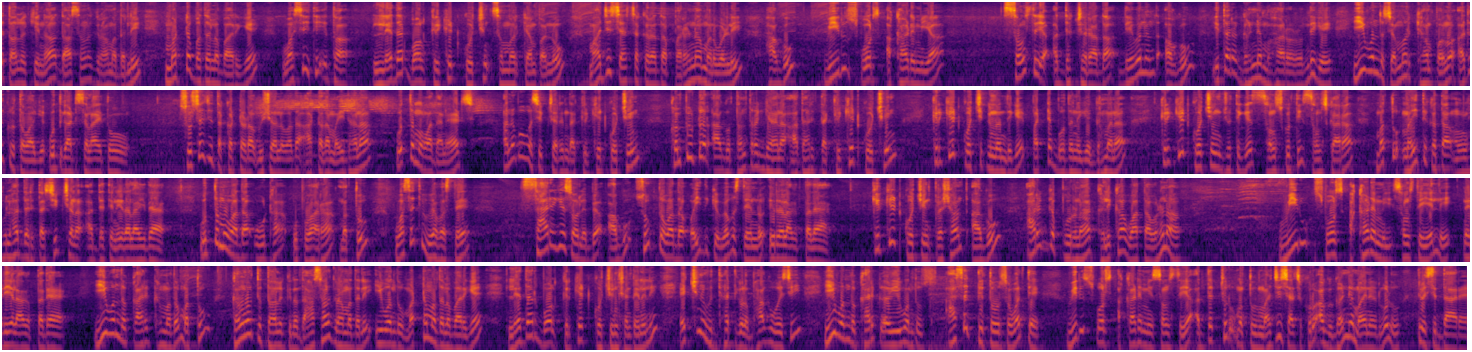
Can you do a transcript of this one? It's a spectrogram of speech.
ತಾಲೂಕಿನ ದಾಸನ ಗ್ರಾಮದಲ್ಲಿ ಮೊಟ್ಟ ಮೊದಲ ಬಾರಿಗೆ ವಸತಿ leather ball cricket coaching summer ಕ್ಯಾಂಪನ್ನು ಮಾಜಿ ಶಾಸಕರಾದ ಪರಣ್ಣ ಮನವಳ್ಳಿ ಹಾಗೂ ವೀರು ಸ್ಪೋರ್ಟ್ಸ್ ಅಕಾಡೆಮಿಯ ಸಂಸ್ಥೆಯ ಅಧ್ಯಕ್ಷರಾದ ದೇವಾನಂದ್ ಹಾಗೂ ಇತರ ಗಣ್ಯ ಮಹಾರರೊಂದಿಗೆ ಈ ಒಂದು ಸಮ್ಮರ್ ಕ್ಯಾಂಪನ್ನು ಅಧಿಕೃತವಾಗಿ ಉದ್ಘಾಟಿಸಲಾಯಿತು. ಸುಸಜ್ಜಿತ ಕಟ್ಟಡ, ವಿಶಾಲವಾದ ಆಟದ ಮೈದಾನ, ಉತ್ತಮವಾದ ನೆಟ್ಸ್ ಅನುಭವ ಶಿಕ್ಷರಿಂದ ಕ್ರಿಕೆಟ್ ಕೋಚಿಂಗ್ ಕಂಪ್ಯೂಟರ್ ಹಾಗೂ ತಂತ್ರಜ್ಞಾನ ಆಧಾರಿತ ಕ್ರಿಕೆಟ್ ಕೋಚಿಂಗ್, ಕ್ರಿಕೆಟ್ ಕೋಚಿಂಗ್ನೊಂದಿಗೆ ಪಠ್ಯ ಬೋಧನೆಗೆ ಗಮನ, ಕ್ರಿಕೆಟ್ ಕೋಚಿಂಗ್ ಜೊತೆಗೆ ಸಂಸ್ಕೃತಿ ಸಂಸ್ಕಾರ ಮತ್ತು ನೈತಿಕತಾ ಮೂಲಾಧಾರಿತ ಶಿಕ್ಷಣ ಆದ್ಯತೆ ನೀಡಲಾಗಿದೆ. ಉತ್ತಮವಾದ ಊಟ, ಉಪಹಾರ ಮತ್ತು ವಸತಿ ವ್ಯವಸ್ಥೆ, ಸಾರಿಗೆ ಸೌಲಭ್ಯ ಹಾಗೂ ಸೂಕ್ತವಾದ ವೈದ್ಯಕೀಯ ವ್ಯವಸ್ಥೆಯನ್ನು ಇರಲಾಗುತ್ತದೆ. ಕ್ರಿಕೆಟ್ ಕೋಚಿಂಗ್ ಪ್ರಶಾಂತ್ ಹಾಗೂ ಆರೋಗ್ಯಪೂರ್ಣ ಕಲಿಕಾ ವಾತಾವರಣ ವೀರು ಸ್ಪೋರ್ಟ್ಸ್ ಅಕಾಡೆಮಿ ಸಂಸ್ಥೆಯಲ್ಲಿ ನಡೆಯಲಾಗುತ್ತದೆ. ಈ ಒಂದು ಕಾರ್ಯಕ್ರಮದ ಮತ್ತು ಗಂಗಾವತಿ ತಾಲೂಕಿನ ದಾಸಾಳ ಗ್ರಾಮದಲ್ಲಿ ಈ ಒಂದು ಮೊಟ್ಟ ಮೊದಲ ಬಾರಿಗೆ ಲೆದರ್ ಬಾಲ್ ಕ್ರಿಕೆಟ್ ಕೋಚಿಂಗ್ ಸೆಂಟರ್ನಲ್ಲಿ ಹೆಚ್ಚಿನ ವಿದ್ಯಾರ್ಥಿಗಳು ಭಾಗವಹಿಸಿ ಈ ಒಂದು ಕಾರ್ಯ ಈ ಒಂದು ಆಸಕ್ತಿ ತೋರಿಸುವಂತೆ ವೀರು ಸ್ಪೋರ್ಟ್ಸ್ ಅಕಾಡೆಮಿ ಸಂಸ್ಥೆಯ ಅಧ್ಯಕ್ಷರು ಮತ್ತು ಮಾಜಿ ಶಾಸಕರು ಹಾಗೂ ಗಣ್ಯ ಮಾನ್ಯರುಗಳು ತಿಳಿಸಿದ್ದಾರೆ.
